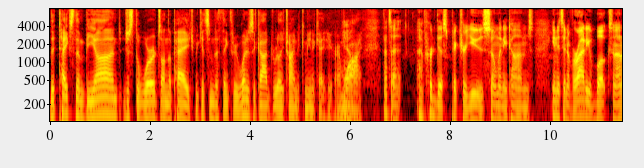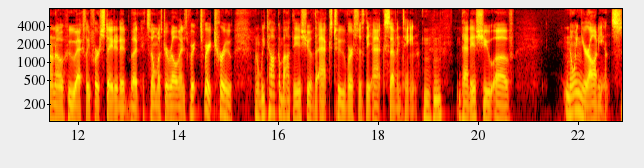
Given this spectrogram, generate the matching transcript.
that takes them beyond just the words on the page, but gets them to think through what is it God really trying to communicate here and Yeah. why. That's a. I've heard this picture used so many times, and it's in a variety of books. And I don't know who actually first stated it, but it's almost irrelevant. It's very, it's very true when we talk about the issue of the Acts two versus the Acts 17 Mm-hmm. That issue of knowing your audience.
